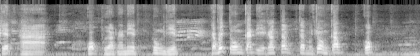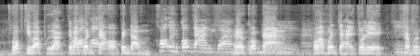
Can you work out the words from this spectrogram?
เจ็ดห้ากบเผือกนั่นนี่รุ่งดิดก็ไปตรงกันอีกครับท่านท่านผู้ชมครับกบกบที่ว่าเผือก แต่ว่าเพิ่นจะออกเป็นดำ ขออื่นกบดางดีกว่า เออกบด่างอืม เพราะว่าเพิ่นจะให้ตัวเลขอืมครับเพิ่น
